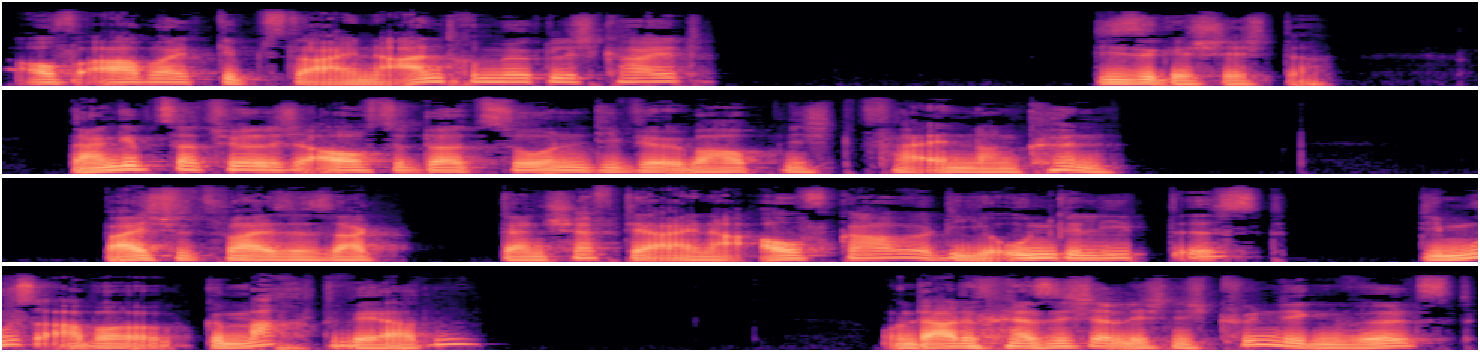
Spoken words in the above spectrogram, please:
auf Arbeit, gibt es da eine andere Möglichkeit? Diese Geschichte. Dann gibt es natürlich auch Situationen, die wir überhaupt nicht verändern können. Beispielsweise sagt dein Chef dir eine Aufgabe, die ungeliebt ist, die muss aber gemacht werden. Und da du ja sicherlich nicht kündigen willst,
